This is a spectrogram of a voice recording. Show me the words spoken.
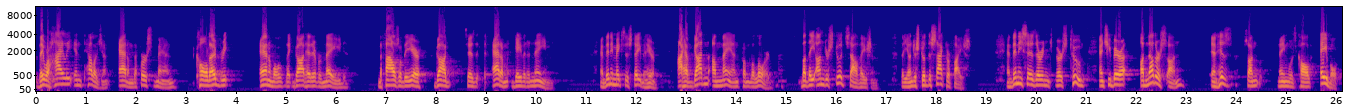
They were highly intelligent. Adam, the first man, called every animal that God had ever made, the fowls of the air, God says that Adam gave it a name. And then he makes this statement here. I have gotten a man from the Lord. But they understood salvation. They understood the sacrifice. And then he says there in verse 2, and she bare another son, and his son name was called Abel.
